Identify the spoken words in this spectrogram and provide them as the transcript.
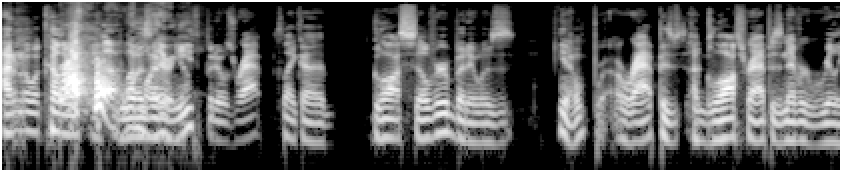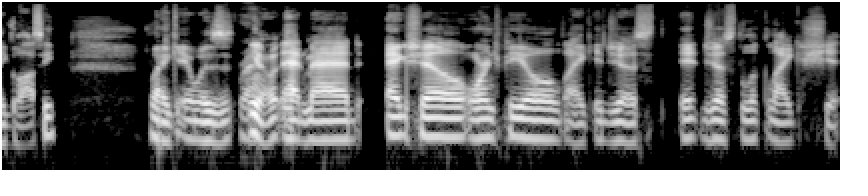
I don't know what color it was more, there we go. underneath, but it was wrapped like a gloss silver, but it was you know, a wrap is a gloss wrap is never really glossy. Like it was, Right. you know, it had mad eggshell, orange peel, like it just it just looked like shit.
